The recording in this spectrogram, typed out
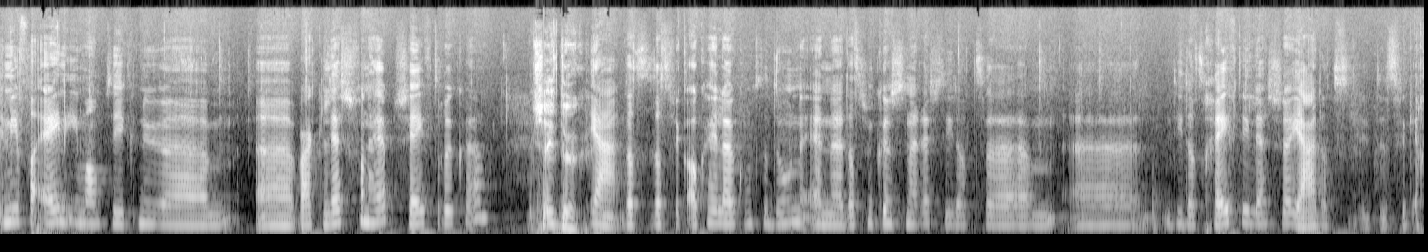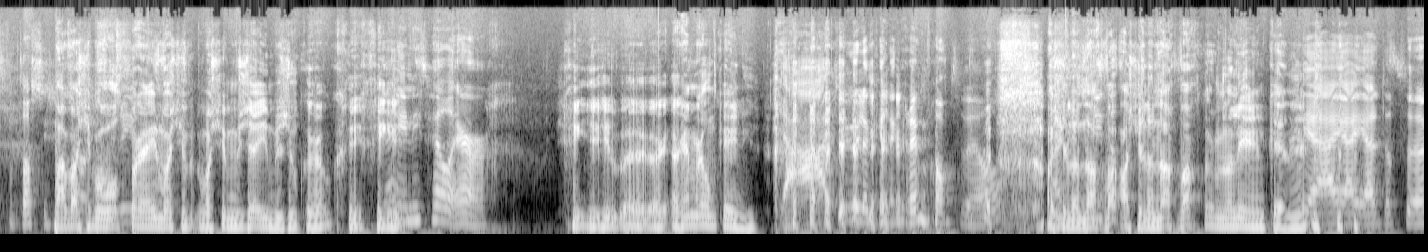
in ieder geval één iemand die ik nu, ehm, eh, waar ik les van heb, zeefdrukken. Zeefdruk. Ja, dat, dat vind ik ook heel leuk om te doen. En eh, dat is een kunstenares die dat, ehm, eh, die dat geeft, die lessen. Ja, dat, dat vind ik echt fantastisch. Maar was je bijvoorbeeld voorheen, was je, was je museumbezoeker ook? Ging, ging, Nee, je, niet heel erg. Ging je, eh, Rembrandt ken je niet? Ja, natuurlijk ken ik Rembrandt wel. Als je, een nacht, dat- als je een nacht wacht, dan leer je hem kennen. Hè? Ja, ja, ja dat, eh,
